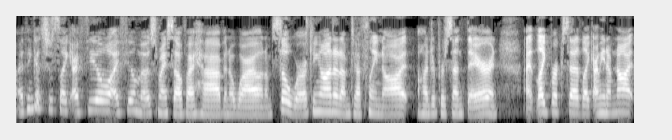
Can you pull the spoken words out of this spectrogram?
I think it's just like I feel I feel most of myself I have in a while, and I'm still working on it. I'm definitely not 100 percent there, and I, like Brooke said, like I mean, I'm not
